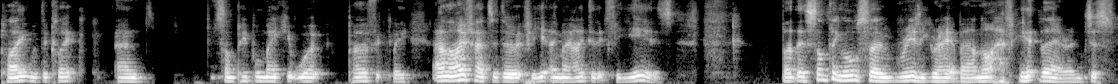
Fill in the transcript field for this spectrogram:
playing with the click, and some people make it work perfectly. And I've had to do it for. I mean, I did it for years. But there's something also really great about not having it there and just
